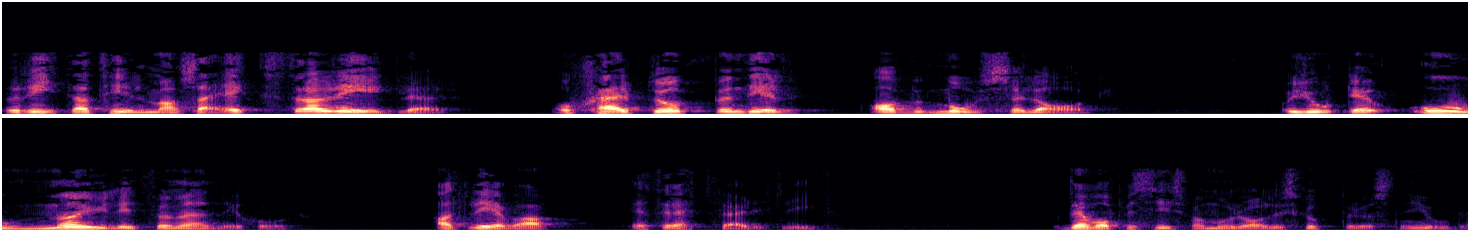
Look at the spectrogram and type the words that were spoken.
ritat till massa extra regler och skärpt upp en del av Mose lag och gjort det omöjligt för människor att leva ett rättfärdigt liv. Det var precis vad moralisk upprustning gjorde.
